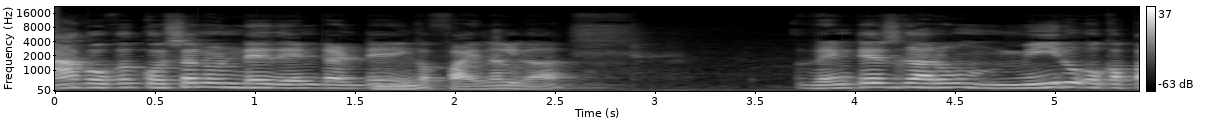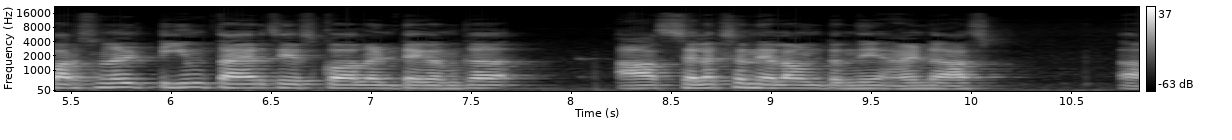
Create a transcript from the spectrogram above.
నాకు ఒక క్వశ్చన్ ఉండేది ఏంటంటే ఇంకా ఫైనల్గా వెంకటేష్ గారు మీరు ఒక పర్సనల్ టీం తయారు చేసుకోవాలంటే కనుక ఆ సెలక్షన్ ఎలా ఉంటుంది? అండ్ ఆ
